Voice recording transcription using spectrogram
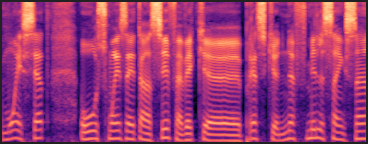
moins 7 aux soins intensifs avec euh, presque 9500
